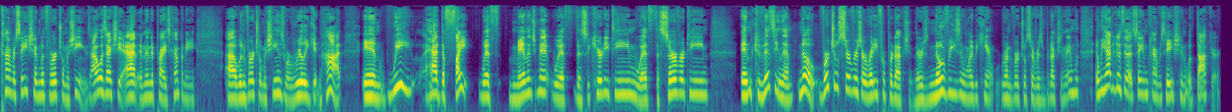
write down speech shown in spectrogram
conversation with virtual machines. I was actually at an enterprise company uh, when virtual machines were really getting hot, and we had to fight with management, with the security team, with the server team, and convincing them no, virtual servers are ready for production. There's no reason why we can't run virtual servers in production, and we, and we had to go through that same conversation with Docker.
